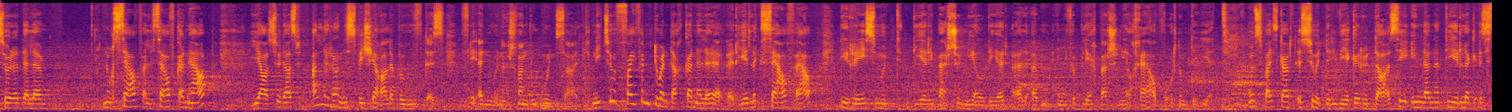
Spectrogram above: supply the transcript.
sodat hulle nog self hulle self kan help. Ja, so daar's allerlei spesiale behoeftes vir die inwoners van Woonside. Net so 25 kan hulle redelik self help. Die res moet deur die personeel deur um, en die verpleegpersoneel gehelp word om te eet. Ons spyskaart is so drie weke rotasie en dan natuurlik is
